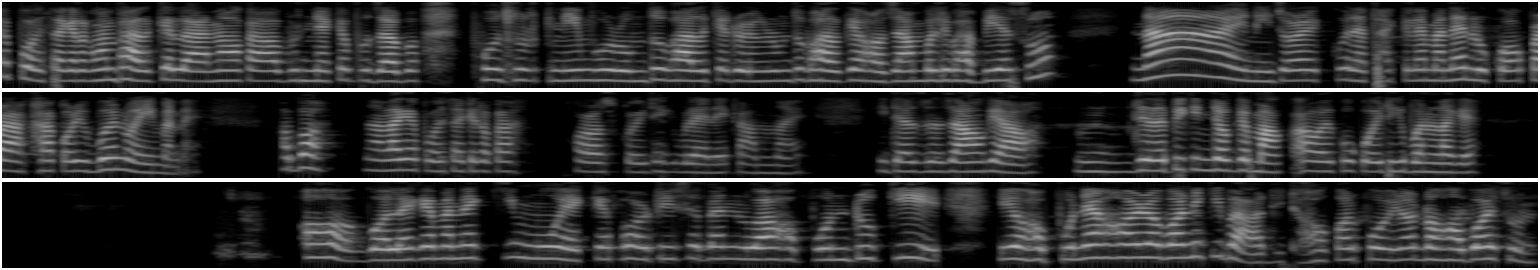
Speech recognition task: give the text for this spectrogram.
এই পইচা কেইটামান ভালকৈ লৈ আনক আৰু ধুনীয়াকৈ পূজাব। ফুল চুল কিনিম ৰুমটো ভালকৈ ড্ৰয়িং ৰুমটো ভালকৈ সজাম বুলি ভাবি আছোঁ। নাই নিজৰ একো নাথাকিলে মানে লোকৰ পৰা আশা কৰিবই নোৱাৰি মানে। হ'ব নালাগে পইচা কেইটকা খৰচ কৰি থাকিবলৈ এনেই কাম নাই। এতিয়া যাওঁগৈ আৰু জেলেপি কিনি দিয়কগৈ মাক আৰু একো কৰি থাকিব নালাগে। অঁ গ'লেগৈ মানে কি মোৰ একে ফৰ্টি ছেভেন লোৱা সপোনটো কি? এই সপোনে হৈ ৰ'ব নেকি বাৰু দিঠকল পৰিণত নহ'বইচোন।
